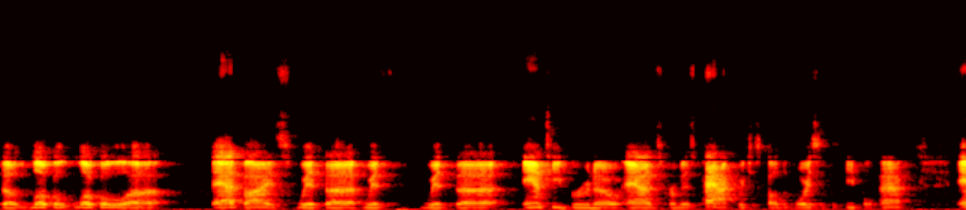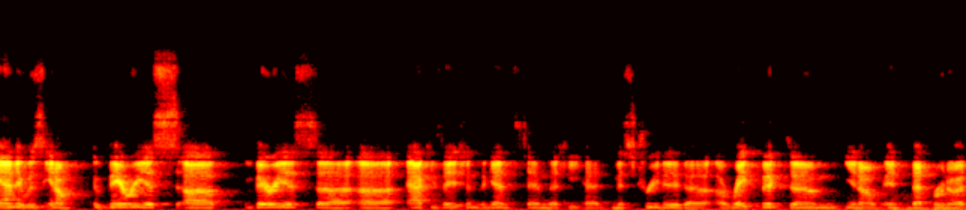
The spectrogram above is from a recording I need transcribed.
the local local uh, ad buys with uh, with with uh, anti Bruno ads from his PAC, which is called the Voice of the People PAC, and it was you know various uh, various uh, uh, accusations against him that he had mistreated a, a rape victim, you know, in, that Bruno had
